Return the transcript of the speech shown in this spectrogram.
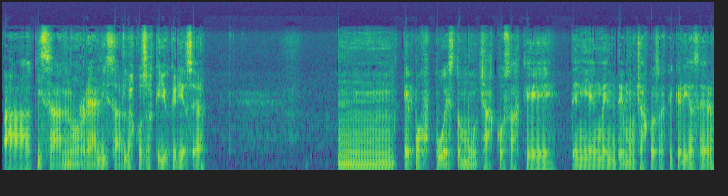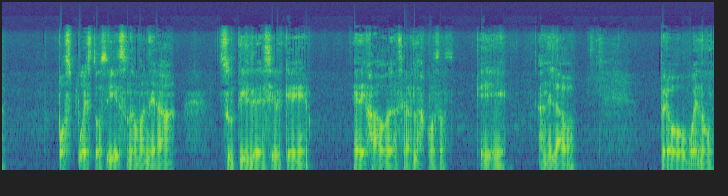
a quizá no realizar las cosas que yo quería hacer. He pospuesto muchas cosas que tenía en mente, muchas cosas que quería hacer. Pospuesto, sí, es una manera sutil de decir que he dejado de hacer las cosas que anhelaba. Pero bueno,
